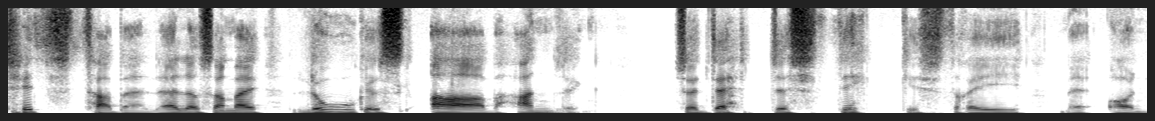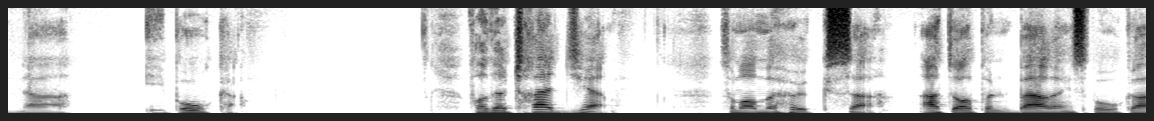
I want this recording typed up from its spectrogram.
tidstabell eller som en logisk avhandling, så dette stikk i strid med ånda i boka. For det tredje så må vi huske at åpenbæringsboka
